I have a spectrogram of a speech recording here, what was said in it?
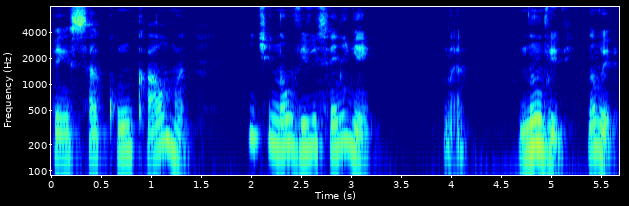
pensar com calma, a gente não vive sem ninguém, né? Não vive, não vive.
